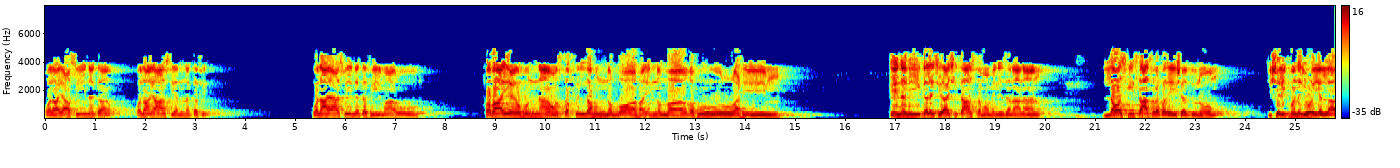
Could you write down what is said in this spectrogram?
ولا يعصينك ولا يعصينك في ولا يعصينك في معروف فبايعهن واستغفر لهن الله إن الله غفور رحيم. اے نبی، کل شراشی تاس مومن زنانا، لوس کی ساس رپدے شردنو کی شریک من جوڑی اللہ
